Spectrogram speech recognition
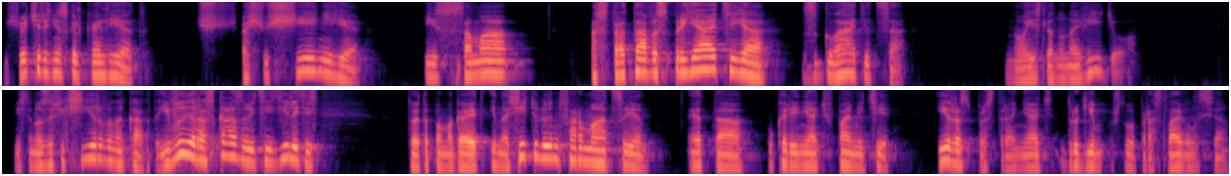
еще через несколько лет ощущение и сама острота восприятия сгладится. Но если оно на видео, если оно зафиксировано как-то, и вы рассказываете и делитесь, то это помогает и носителю информации, это укоренять в памяти и распространять другим, чтобы прославился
